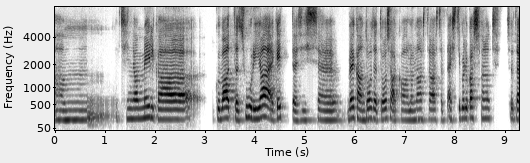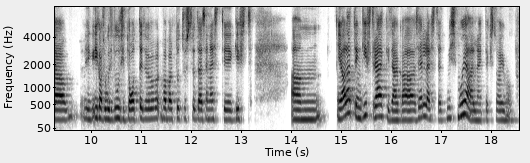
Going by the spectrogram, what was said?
um,. siin on meil ka, kui vaatad suuri jaekette, siis äh, vegan toodete osakaal on aasta-aastalt hästi palju kasvanud, seda igasuguseid uusi tooteid võib vabalt tutvustada, see on hästi kihvt um,. ja alati on kihvt rääkida ka sellest, et mis mujal näiteks toimub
